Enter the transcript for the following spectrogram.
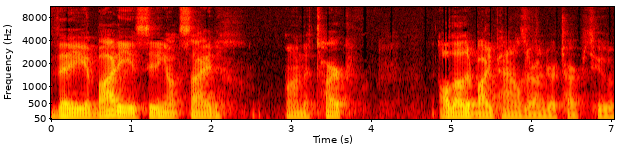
the body is sitting outside on a tarp all the other body panels are under a tarp too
